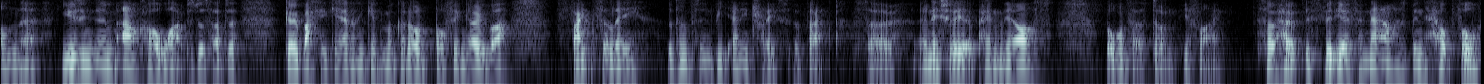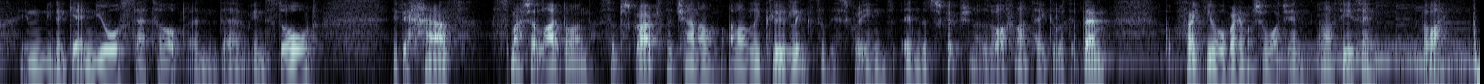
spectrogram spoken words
on there using them alcohol wipes. I just had to go back again and give them a good old buffing over. Thankfully, there doesn't seem to be any trace of that. So initially a pain in the ass, but once that's done, you're fine. So I hope this video for now has been helpful in you know, getting yours set up and um, installed. If it has, smash that like button, subscribe to the channel, and I'll include links to the screens in the description as well if you want to take a look at them. But thank you all very much for watching, and I'll see you soon. Bye-bye.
